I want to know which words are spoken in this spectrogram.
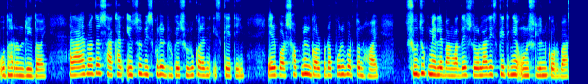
উদাহরণ হৃদয়। রায়েরবাজার শাখার ইউসুফ স্কুলে ঢুকে শুরু করেন স্কেটিং। এরপর স্বপ্নের গল্পটা পরিবর্তন হয়। সুযোগ মেলে বাংলাদেশ রোলার স্কেটিংয়ে অনুশীলন করবার।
